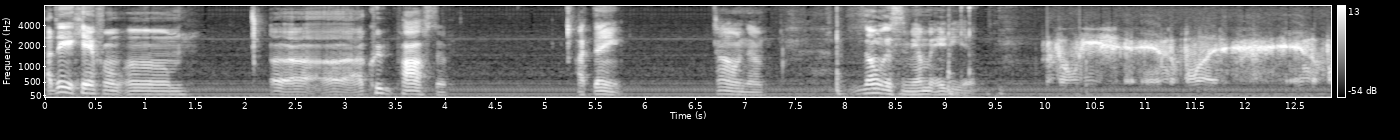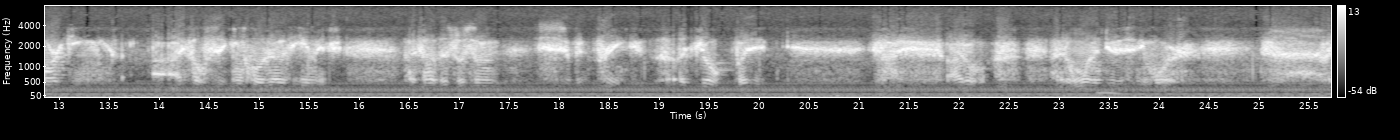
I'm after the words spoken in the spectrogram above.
I think it came from um uh, a creepy pasta. I think. I don't know. Don't listen to me. I'm an idiot. The leash and the blood and the barking. I felt sick and closed out of the image. I thought this was some joke, but it, God, I don't, I don't want to do this anymore. I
